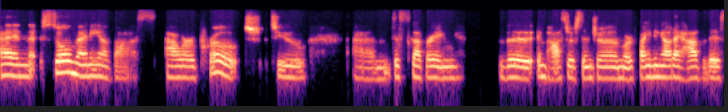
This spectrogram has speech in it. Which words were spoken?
And so many of us, our approach to um, discovering the imposter syndrome or finding out I have this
